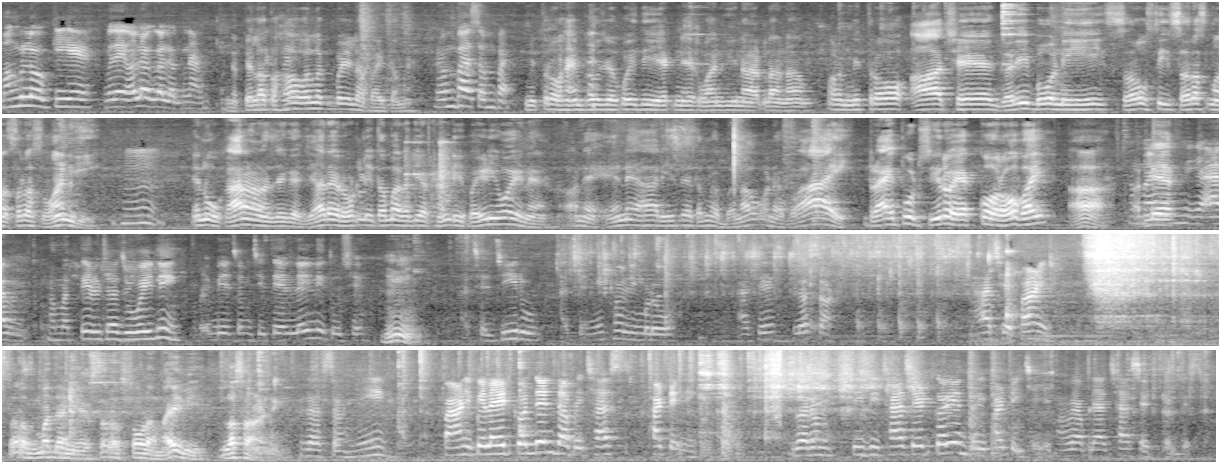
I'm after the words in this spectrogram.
મંગલો કીએ બધા અલગ અલગ નામ ને પેલા તો હાવ અલગ બોલ્યા ભાઈ તમે. રંભા સંભા. મિત્રો સાંભળ્યું જો કોઈ દી એક ને એક વાનગીના આટલા નામ. પણ મિત્રો આ છે ગરીબોની સૌથી સરસમાં સરસ વાનગી. હમ. એનું કારણ છે કે જ્યારે રોટલી તમારે ત્યાં ઠંડી પડી હોય ને અને એને આ રીતે તમે બનાવો ને ભાઈ ડ્રાયફ્રૂટ શીરો એકો રો ભાઈ. હા એટલે આમાં તેલ જાજુ હોય નહીં. આપણે બે ચમચી તેલ લઈ લીધું છે. હમ. આ છે જીરું આ છે મીઠો લીમડો આ છે લસણ આ છે પાણી. સરસ મજાની સરસ સોડામાં આવી લસણની. લસણની. પાણી પહેલા એડ કરી દે ને તો આપણી છાશ ફાટે નહીં. ગરમ સીધી છાશ એડ કરીએ ને તો એ ફાટી જાય. હવે આપણે આ છાશ એડ કરી દઈશું.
